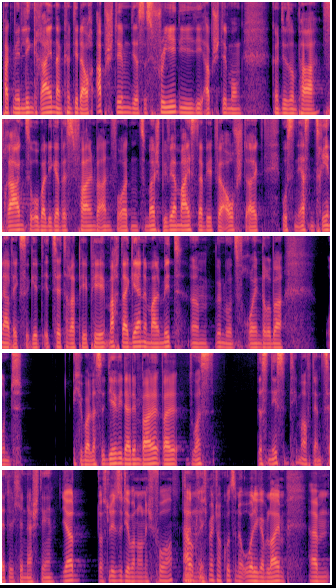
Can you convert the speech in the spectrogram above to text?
Packen wir den Link rein, dann könnt ihr da auch abstimmen. Das ist free, die, die Abstimmung. Könnt ihr so ein paar Fragen zur Oberliga Westfalen beantworten. Zum Beispiel, wer Meister wird, wer aufsteigt, wo es den ersten Trainerwechsel gibt, etc. pp. Macht da gerne mal mit. Ähm, würden wir uns freuen darüber. Und ich überlasse dir wieder den Ball, weil du hast das nächste Thema auf deinem Zettelchen da stehen. Ja, das lese ich dir aber noch nicht vor. Ah, okay. Ich möchte noch kurz in der Oberliga bleiben. Ähm,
